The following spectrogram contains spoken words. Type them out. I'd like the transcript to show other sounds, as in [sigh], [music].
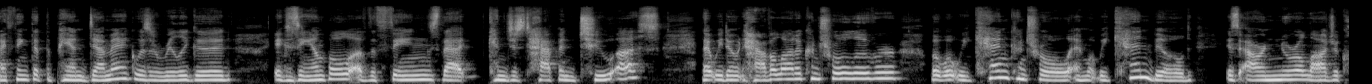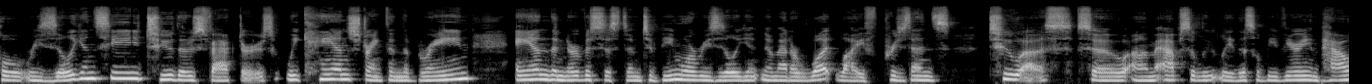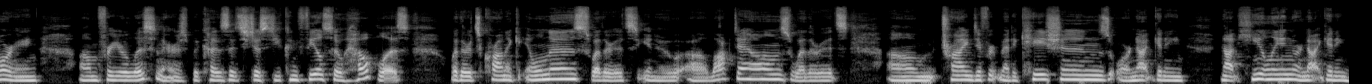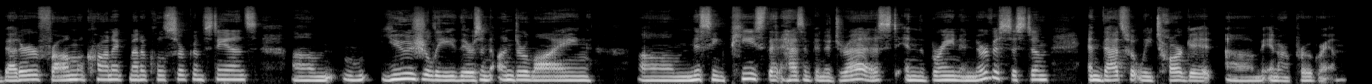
I think that the pandemic was a really good example of the things that can just happen to us that we don't have a lot of control over. But what we can control and what we can build is our neurological resiliency to those factors. We can strengthen the brain and the nervous system to be more resilient no matter what life presents to us. So, um, absolutely, this will be very empowering um, for your listeners because it's just you can feel so helpless, whether it's chronic illness, whether it's you know uh, lockdowns, whether it's um, trying different medications or not getting, not healing or not getting better from a chronic medical circumstance. Um, usually, there's an underlying um, missing piece that hasn't been addressed in the brain and nervous system. And that's what we target um, in our program.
